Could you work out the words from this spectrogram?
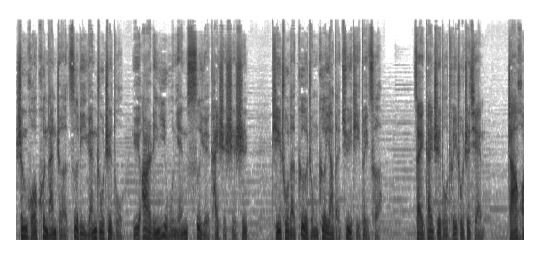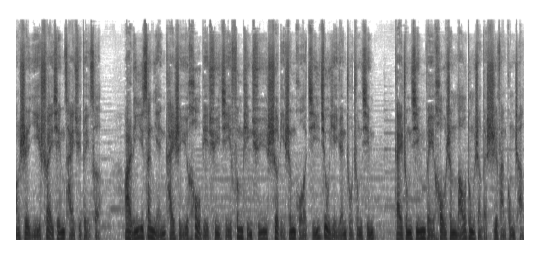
生活困难者自立援助制度于二零一五年四月开始实施，提出了各种各样的具体对策。在该制度推出之前，札幌市已率先采取对策。二零一三年开始于后别区及丰平区设立生活及就业援助中心，该中心为后生劳动省的示范工程。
